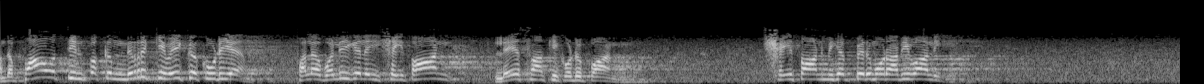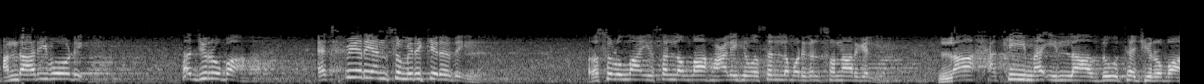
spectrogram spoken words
அந்த பாவத்தின் பக்கம் நெருக்கி வைக்கக்கூடிய பல வழிகளை ஷைதான் லேசாக்கி கொடுப்பான். ஷைதான் மிக பெரும் ஒரு அறிவாளி. அந்த அறிவோடு தஜ்ருபா எக்ஸ்பீரியன்ஸும் இருக்கிறது. ரசூலுல்லாஹி ஸல்லல்லாஹு அலைஹி வஸல்லம் அவர்கள் சொன்னார்கள் லா ஹகீம இல்லா து தஜ்ருபா.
